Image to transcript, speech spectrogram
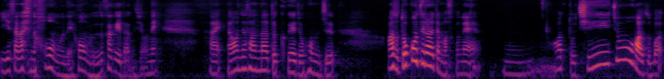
家探しのホームでホームズかけたんでしょうね。はい。ラオンジャさんだとクヘジョホームズ。あと、どこを出られてますかねうん。あと、地上波ば、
